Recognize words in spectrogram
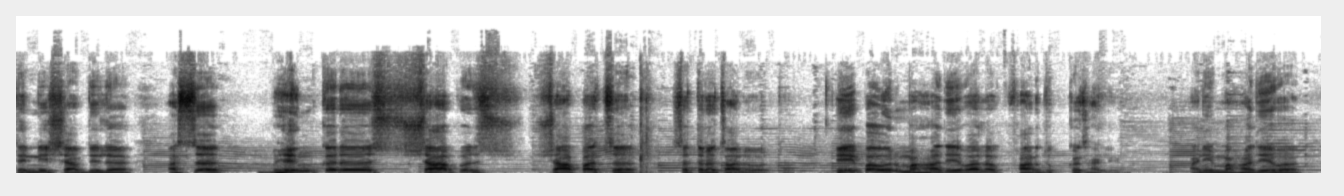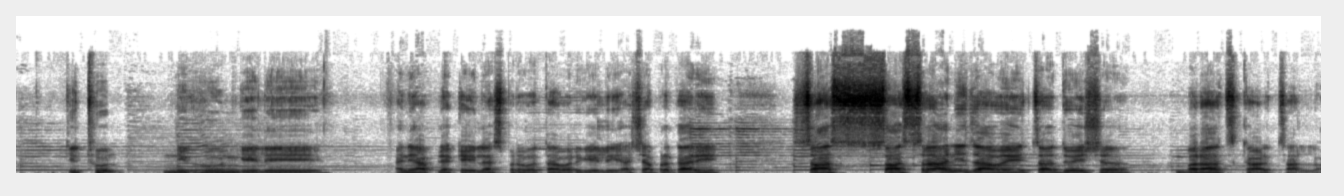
त्यांनी शाप दिलं. असं भयंकर शाप शापाचं सत्र चालू होतं. हे पाहून महादेवाला फार दुःख झाले आणि महादेव तिथून निघून गेले आणि आपल्या कैलास पर्वतावर गेले. अशा प्रकारे सास सासरा आणि जावयाचा द्वेष बराच काळ चालला.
